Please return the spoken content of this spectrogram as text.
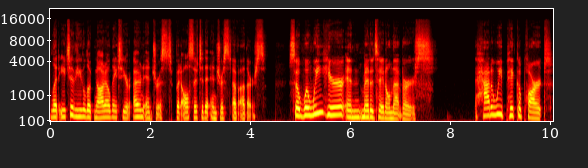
Let each of you look not only to your own interest, but also to the interest of others. So when we hear and meditate on that verse, how do we pick apart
